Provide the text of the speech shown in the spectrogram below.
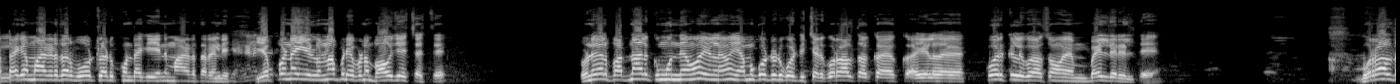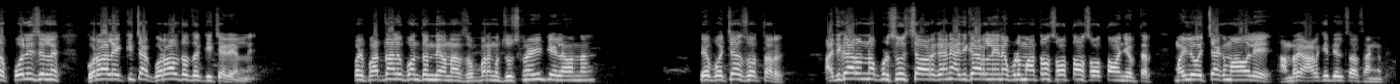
అట్టాగే మాట్లాడతారు ఓట్లు అడుక్కుంటాకి ఏం మాట్లాడతారండి? ఎప్పుడన్నా వీళ్ళు ఉన్నప్పుడు ఎప్పుడన్నా బాగు చేసి వస్తే రెండు వేల పద్నాలుగు ముందేమో వీళ్ళేమో ఎమ్మకొట్టుడు కొట్టించాడు గుర్రాలతో వీళ్ళ కోరికల కోసం బయలుదేరి వెళ్తే గుర్రాలతో పోలీసుల్ని గుర్రాలు ఎక్కించి ఆ గుర్రాలతో తొక్కిచ్చాడు వీళ్ళని. మరి పద్నాలుగు పంతొమ్మిది ఏమన్నా శుభ్రంగా చూసుకున్నాడు వీళ్ళు ఏమన్నా రేపు వచ్చాక చూస్తారు అధికారం ఉన్నప్పుడు చూసేవారు కానీ అధికారం లేనప్పుడు మాత్రం చూస్తాం చూస్తాం అని చెప్తారు. మళ్ళీ వచ్చాక మావలే. అందరికి వాళ్ళకి తెలుసు ఆ సంగతి.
